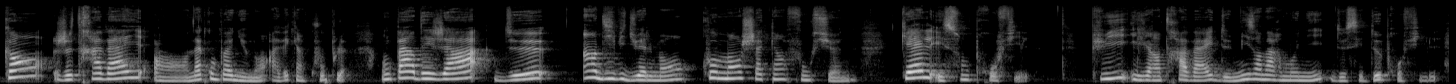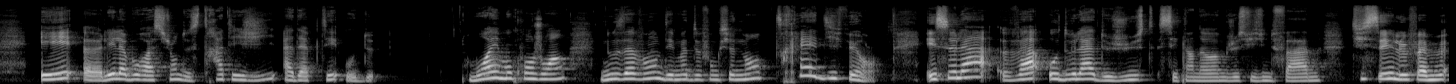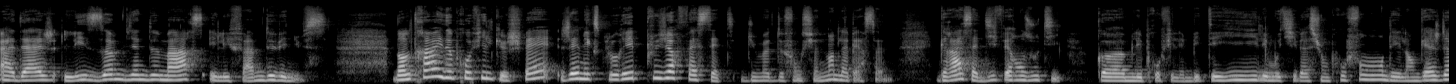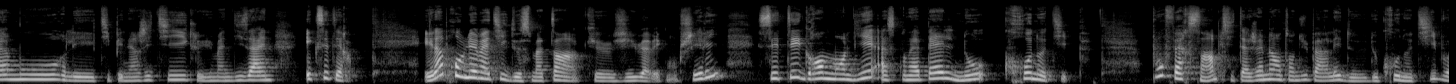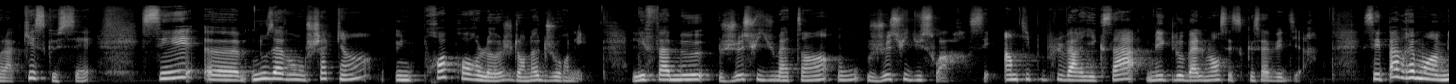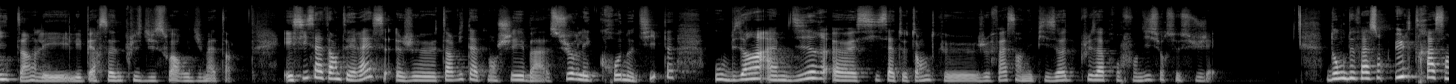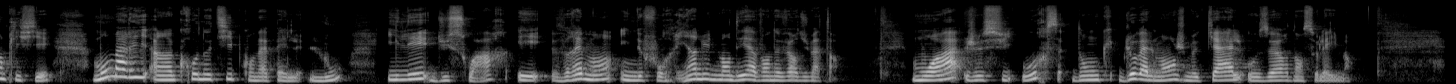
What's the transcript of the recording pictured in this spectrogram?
quand je travaille en accompagnement avec un couple, on part déjà de individuellement comment chacun fonctionne, quel est son profil. Puis il y a un travail de mise en harmonie de ces deux profils et euh, l'élaboration de stratégies adaptées aux deux. Moi et mon conjoint, nous avons des modes de fonctionnement très différents. Et cela va au-delà de juste c'est un homme, je suis une femme. Tu sais, le fameux adage les hommes viennent de Mars et les femmes de Vénus. Dans le travail de profil que je fais, j'aime explorer plusieurs facettes du mode de fonctionnement de la personne, grâce à différents outils, comme les profils MBTI, les motivations profondes, les langages d'amour, les types énergétiques, le human design, etc. Et la problématique de ce matin que j'ai eue avec mon chéri, c'était grandement lié à ce qu'on appelle nos chronotypes. Pour faire simple, si tu n'as jamais entendu parler de, de chronotype, voilà, qu'est-ce que c'est? C'est euh, nous avons chacun une propre horloge dans notre journée. Les fameux je suis du matin ou je suis du soir. C'est un petit peu plus varié que ça, mais globalement c'est ce que ça veut dire. C'est pas vraiment un mythe, hein, les, personnes plus du soir ou du matin. Et si ça t'intéresse, je t'invite à te pencher bah, sur les chronotypes ou bien à me dire euh, si ça te tente que je fasse un épisode plus approfondi sur ce sujet. Donc de façon ultra simplifiée, mon mari a un chronotype qu'on appelle loup, il est du soir et vraiment il ne faut rien lui demander avant 9h du matin. Moi, je suis ours, donc globalement je me cale aux heures d'ensoleillement.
